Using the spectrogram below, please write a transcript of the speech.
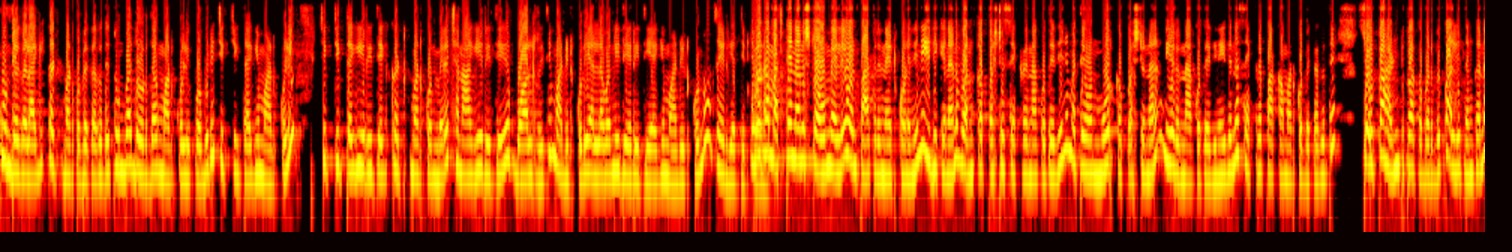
ಕುಂಡೆಗಳಾಗಿ ಕಟ್ ಮಾಡ್ಕೋಬೇಕಾಗುತ್ತೆ. ತುಂಬಾ ದೊಡ್ಡದಾಗಿ ಮಾಡ್ಕೊಳ್ಳಿ ಹೋಗ್ಬಿಡಿ. ಚಿಕ್ಕ ಚಿಕ್ಕದಾಗಿ ಮಾಡ್ಕೊಳ್ಳಿ. ಚಿಕ್ಕ ಚಿಕ್ಕದಾಗಿ ಈ ರೀತಿಯಾಗಿ ಕಟ್ ಮಾಡ್ಕೊಂಡ್ಮೇಲೆ ಚೆನ್ನಾಗಿ ಈ ರೀತಿಯಾಗಿ ಬಾಲ್ ರೀತಿ ಮಾಡಿಟ್ಕೊಡಿ ಎಲ್ಲವನ್ನು ಇದೇ ರೀತಿಯಾಗಿ ಮಾಡಿಟ್ಕೊಂಡು ಸೈಡ್ಗೆ ಎತ್ತಿಟ್ಟು ಇವಾಗ ಮತ್ತೆ ನಾನು ಸ್ಟವ್ ಮೇಲೆ ಒಂದ್ ಪಾತ್ರೆನ ಇಟ್ಕೊಂಡಿದ್ದೀನಿ. ಇದಕ್ಕೆ ನಾನು ಒಂದ್ ಕಪ್ ಅಷ್ಟು ಸಕ್ಕರೆನ ಹಾಕೋತಾ ಇದ್ದೀನಿ. ಮತ್ತೆ ಒಂದ್ ಮೂರ್ ಕಪ್ ಅಷ್ಟು ನಾನು ನೀರನ್ನ ಹಾಕೋತಾ ಇದ್ದೀನಿ. ಇದನ್ನ ಸಕ್ಕರೆ ಪಾಕ ಮಾಡ್ಕೋಬೇಕಾಗುತ್ತೆ. ಸ್ವಲ್ಪ ಅಂಟು ಪಾಕ ಬರ್ಬೇಕು. ಅಲ್ಲಿ ತನಕನ,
